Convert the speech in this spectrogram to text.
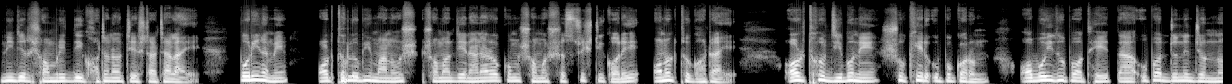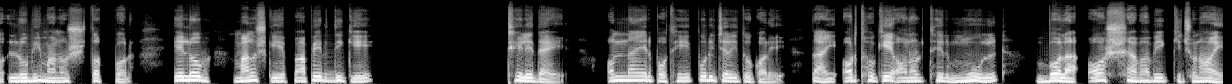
নিজের সমৃদ্ধি ঘটানোর চেষ্টা চালায়। পরিণামে অর্থলোভী মানুষ সমাজে নানা রকম সমস্যা সৃষ্টি করে, অনর্থ ঘটায়। অর্থ জীবনে সুখের উপকরণ। অবৈধ পথে তা উপার্জনের জন্য লোভী মানুষ তৎপর। এ লোভ মানুষকে পাপের দিকে ঠেলে দেয়, অন্যায়ের পথে পরিচালিত করে। তাই অর্থকে অনর্থের মূল বলা অস্বাভাবিক কিছু নয়।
